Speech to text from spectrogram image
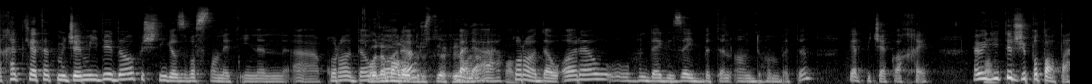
خد كاتت مجميدة دا باش تنجز بسطانة إينن. آه، قرادة ولا وآرا درست بلا قرادة وآرا وهنداك زيت بتن عندهم بتن. قال بيتشاك أخي. أو دي ترجي بطاطا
